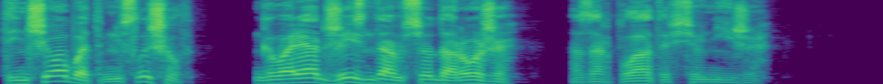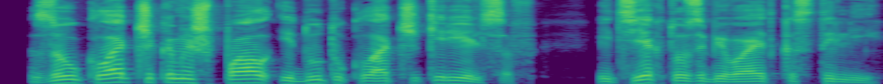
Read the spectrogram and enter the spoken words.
Ты ничего об этом не слышал?» Говорят, жизнь там все дороже, а зарплаты все ниже. За укладчиками шпал идут укладчики рельсов и те, кто забивает костыли.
